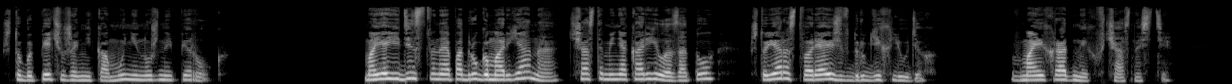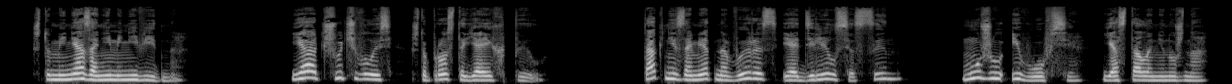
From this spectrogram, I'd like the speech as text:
чтобы печь уже никому не нужный пирог? Моя единственная подруга Марьяна часто меня корила за то, что я растворяюсь в других людях в моих родных в частности, что меня за ними не видно. Я отшучивалась, что просто я их тыл. Так незаметно вырос и отделился сын, мужу и вовсе я стала не нужна.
